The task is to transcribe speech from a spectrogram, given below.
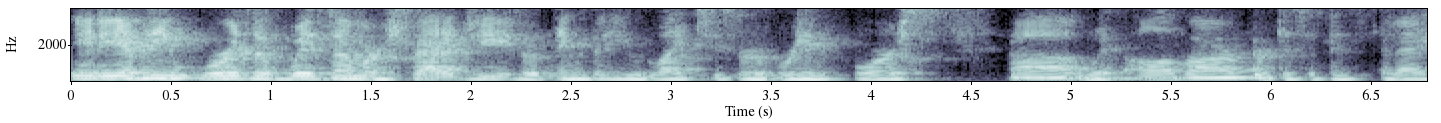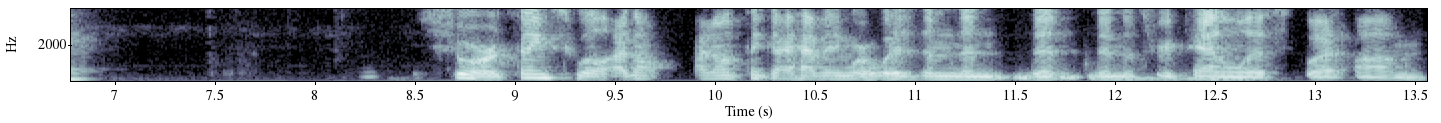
Andy, do you have any words of wisdom or strategies or things that you'd like to sort of reinforce uh, with all of our participants today? Sure. Thanks, Will. I don't. I don't think I have any more wisdom than than, than the three panelists, but um,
